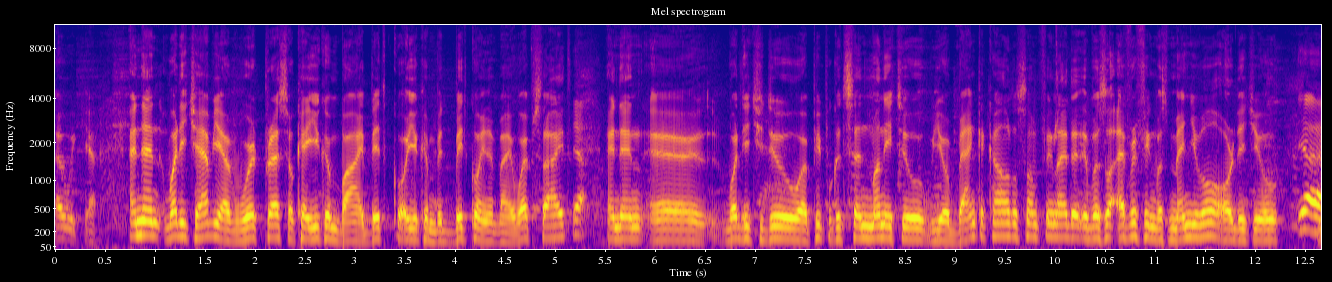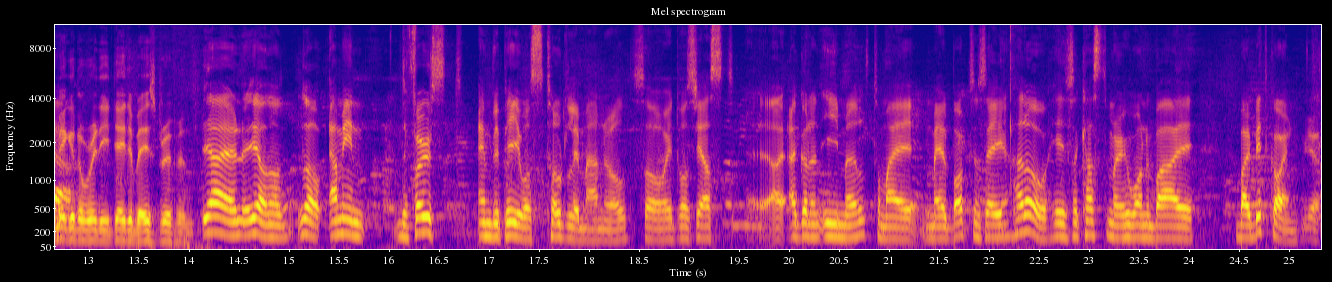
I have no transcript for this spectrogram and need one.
A week yeah. And then what did you have? You have wordpress. Okay you can buy bitcoin you can bid bitcoin at my website. Yeah. and then uh, what did you do? Uh, people could send money to your bank account or something like that? It was everything was manual or did you Yeah. make it already database driven? Yeah, and yeah, no, no. I mean, the first MVP was totally manual, so it was just uh, I, I got an email to my mailbox and say, "Hello, here's a customer who want to buy buy Bitcoin. Yeah.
